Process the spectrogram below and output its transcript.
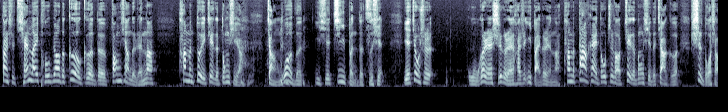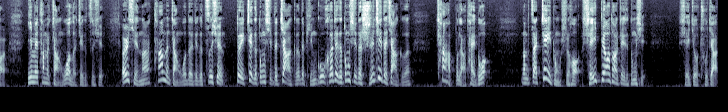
但是前来投标的各个的方向的人呢，他们对这个东西啊，掌握了一些基本的资讯，也就是。五个人、十个人还是一百个人呢？他们大概都知道这个东西的价格是多少，因为他们掌握了这个资讯，而且呢，他们掌握的这个资讯对这个东西的价格的评估和这个东西的实际的价格差不了太多。那么在这种时候，谁标到这个东西，谁就出价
